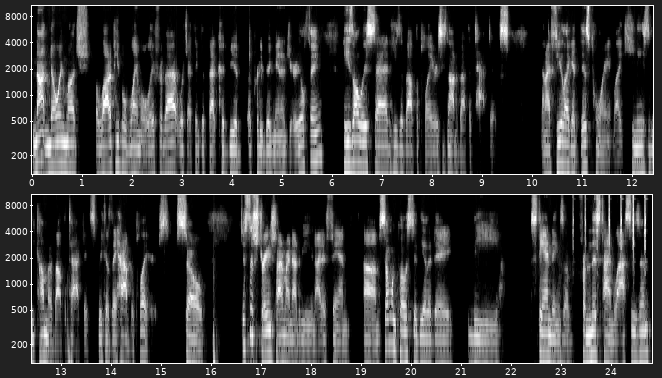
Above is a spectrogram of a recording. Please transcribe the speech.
not knowing much, a lot of people blame Ole for that, which I think that that could be a, a pretty big managerial thing. He's always said he's about the players, he's not about the tactics. And I feel like at this point, like he needs to be coming about the tactics because they have the players. So just a strange time right now to be a United fan. Um, someone posted the other day the standings of from this time last season.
